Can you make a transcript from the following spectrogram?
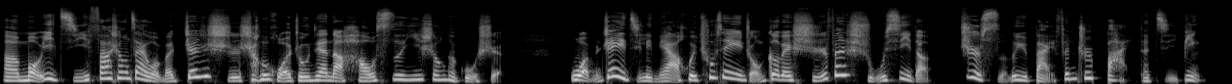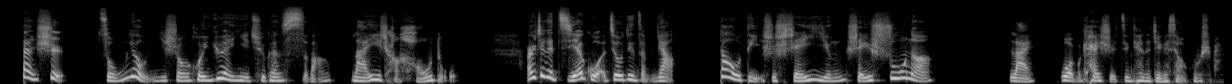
呃某一集发生在我们真实生活中间的豪斯医生的故事。我们这一集里面啊会出现一种各位十分熟悉的致死率百分之百的疾病，但是。总有医生会愿意去跟死亡来一场豪赌，而这个结果究竟怎么样？到底是谁赢谁输呢？来，我们开始今天的这个小故事吧。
